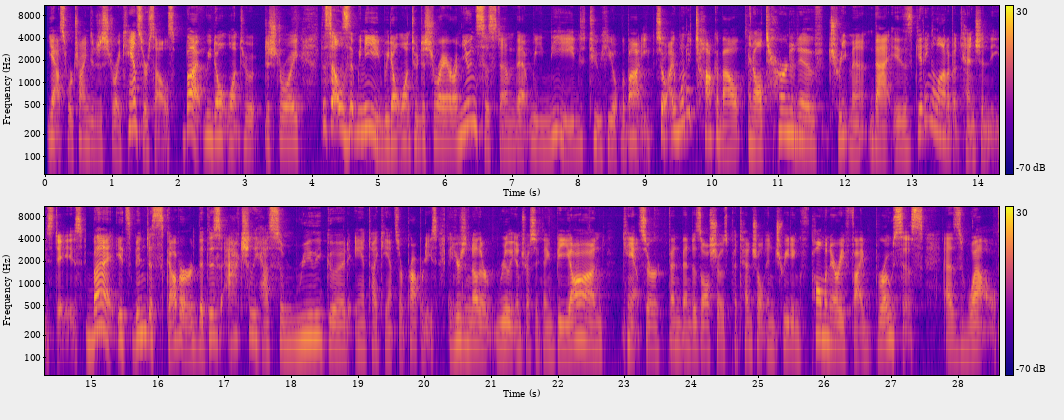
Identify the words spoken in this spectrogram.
Yes, we're trying to destroy cancer cells, but we don't want to destroy the cells that we need. We don't want to destroy our immune system that we need to heal the body. So, I want to talk about an alternative treatment that is getting a lot of attention these days, but it's been discovered that this actually has some really good anti cancer properties. And Here's another really interesting thing beyond cancer, fenbendazole shows potential in treating pulmonary fibrosis as well.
